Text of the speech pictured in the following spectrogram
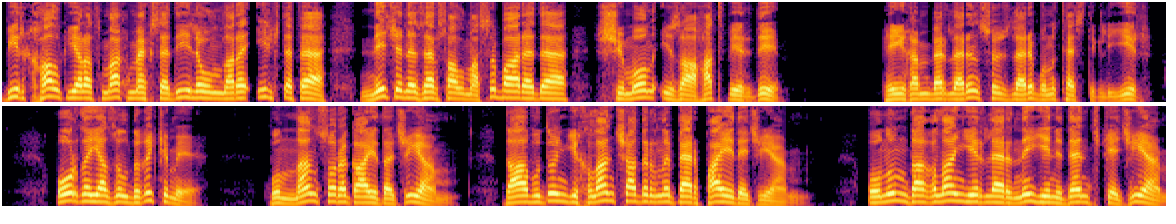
bir xalq yaratmaq məqsədi ilə onlara ilk dəfə necə nəzər salması barədə Şimon izahat verdi. Peyğəmbərlərin sözləri bunu təsdiqləyir. Orada yazıldığı kimi, bundan sonra qayıdacaqam, Davudun yıxılan çadırını bərpa edəcəyəm, onun dağılan yerlərini yenidən tikəcəyəm,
